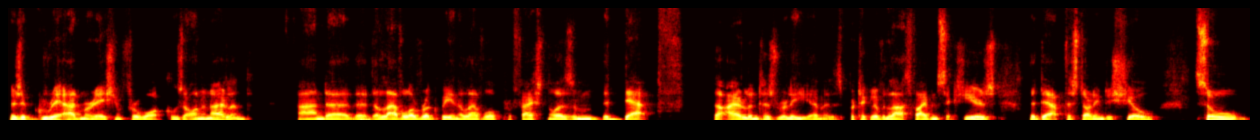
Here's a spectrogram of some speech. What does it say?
there's a great admiration for what goes on in Ireland and uh, the mm. the level of rugby and the level of professionalism, the depth that Ireland has really, um, particularly over the last five and six years, the depth is starting to show. So,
